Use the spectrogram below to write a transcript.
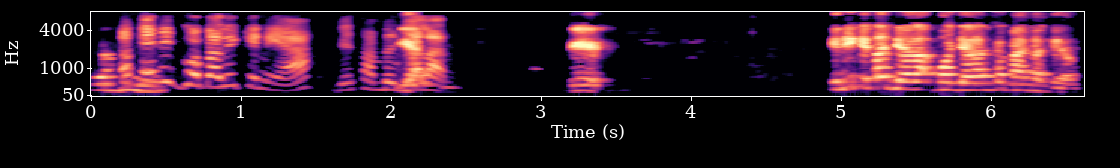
Oke, ini gue balikin ya, biar sambil ya. jalan. Sip. Ini kita jalan mau jalan ke mana, Del?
